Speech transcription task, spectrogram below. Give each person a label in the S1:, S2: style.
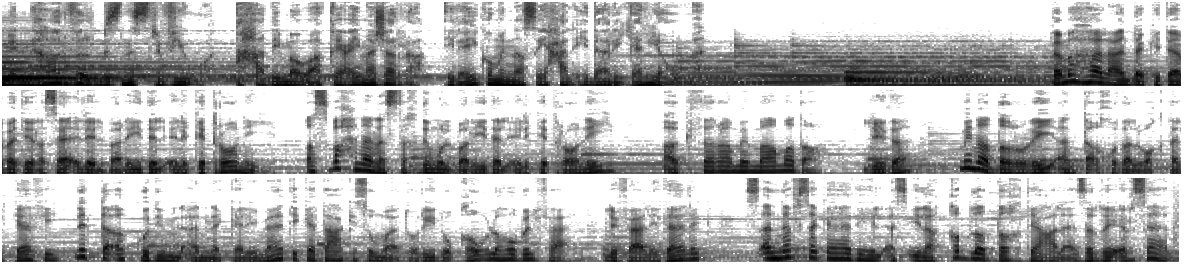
S1: من هارفارد بزنس ريفيو أحد مواقع مجرة. إليكم النصيحة الإدارية اليوم.
S2: تمهل عند كتابة رسائل البريد الإلكتروني. أصبحنا نستخدم البريد الإلكتروني أكثر مما مضى. لذا من الضروري أن تأخذ الوقت الكافي للتأكد من أن كلماتك تعكس ما تريد قوله بالفعل. لفعل ذلك اسأل نفسك هذه الأسئلة قبل الضغط على زر إرسال.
